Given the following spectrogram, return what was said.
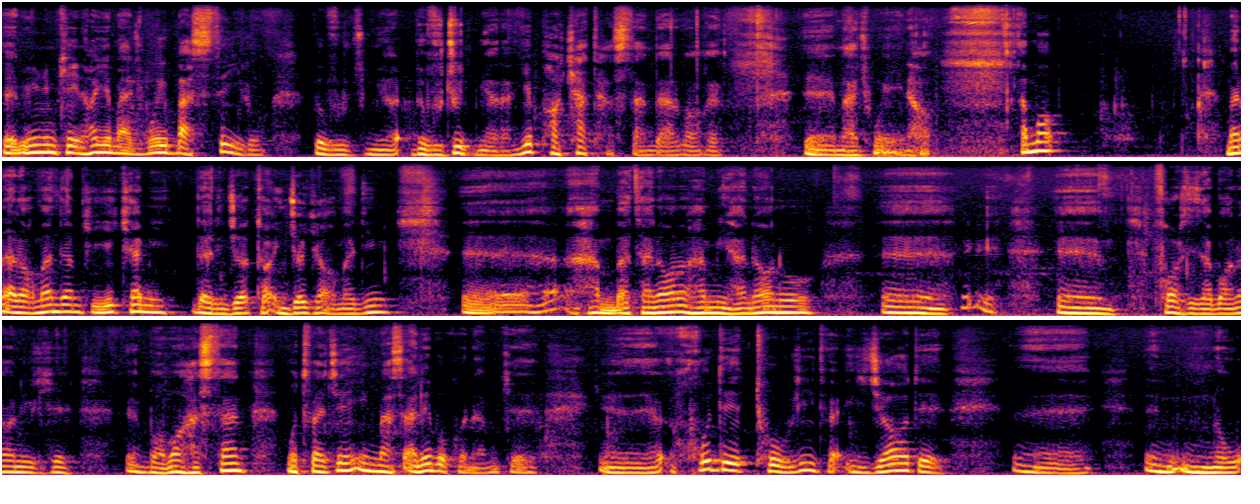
ببینیم که اینها یه مجموعه بسته ای رو به وجود میارن یه پاکت هستن در واقع مجموعه اینها. اما من علاقمندم که یک کمی در اینجا تا اینجا که آمدیم هموطنان و هممیهنان و فارسی زبانانی که با ما هستن متوجه این مسئله بکنم که خود تولید و ایجاد نو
